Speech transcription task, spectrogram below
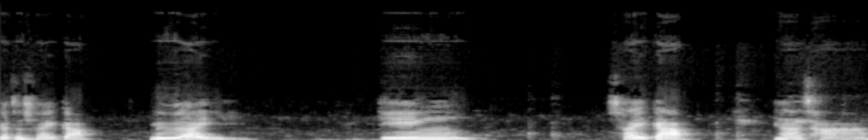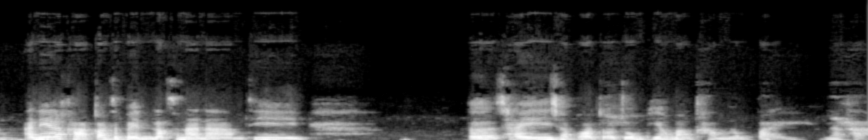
ก็จะใช้กับ เลื่อย ยิง ใช้กับงาช้าง อันนี้แหละค่ะก็จะเป็นลักษณะนามที่ใช้เฉพาะเจาะจงเพียงบางคำลงไปนะคะ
